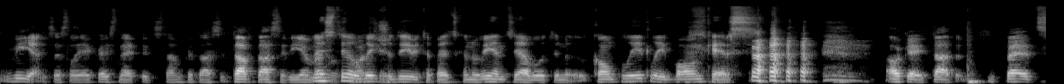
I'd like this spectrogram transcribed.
Mm, Viens, es lieku, es neticu tam, ka tas ir, tā, tas ir iemesls. Nu, es stilu likšu divi, tāpēc, ka nu viens jābūt nu, completely bonkers. ok, tā tad. Pēc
